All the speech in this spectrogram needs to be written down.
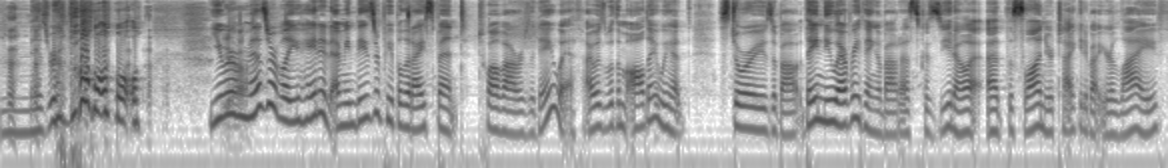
miserable. you were Yeah. miserable. You hated. I mean, these are people that I spent 12 hours a day with. I was with them all day. We had stories about they knew everything about us cuz you know, at the salon you're talking about your life.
